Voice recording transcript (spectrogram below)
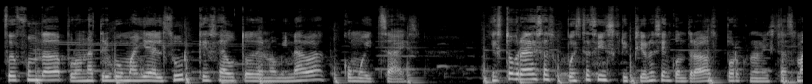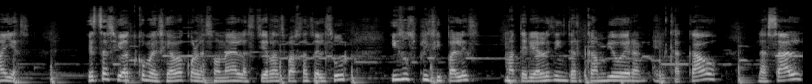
fue fundada por una tribu maya del sur que se autodenominaba como Itzaes. Esto gracias a supuestas inscripciones encontradas por cronistas mayas. Esta ciudad comerciaba con la zona de las tierras bajas del sur y sus principales materiales de intercambio eran el cacao, la sal,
